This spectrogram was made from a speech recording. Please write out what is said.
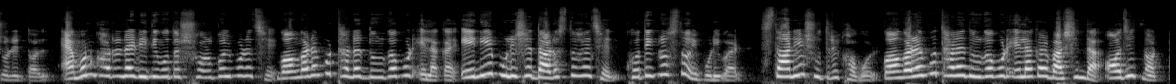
চোরের দল। এমন ঘটনায় রীতিমতো শোরগোল পড়েছে গঙ্গারামপুর থানার দুর্গাপুর এলাকায়। এ নিয়ে পুলিশের দ্বারস্থ হয়েছেন ক্ষতিগ্রস্ত ওই পরিবার। স্থানীয় সূত্রের খবর, গঙ্গারামপুর থানা দুর্গাপুর এলাকার বাসিন্দা অজিত নট্ট।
